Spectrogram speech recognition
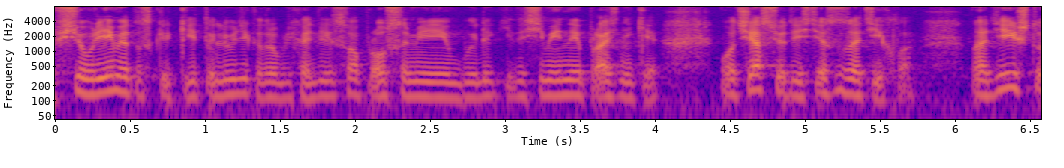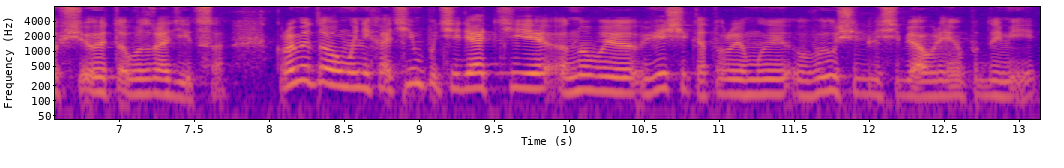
все время, так сказать, какие-то люди, которые приходили с вопросами, были какие-то семейные праздники. Вот сейчас все это, естественно, затихло. Надеюсь, что все это возродится. Кроме того, мы не хотим потерять те новые вещи, которые мы выучили для себя во время пандемии.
